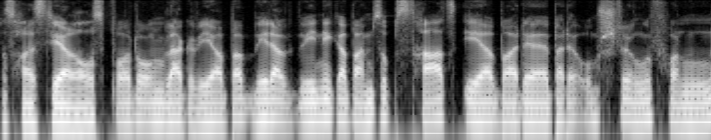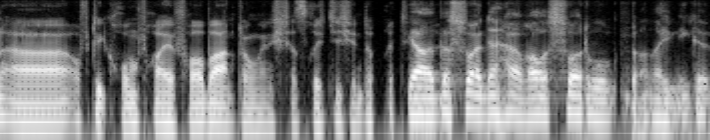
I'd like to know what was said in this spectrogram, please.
Das heißt, die Herausforderung lag weder weniger beim Substrat, eher bei der, bei der Umstellung von äh, auf die chromfreie Vorbehandlung, wenn ich das richtig interpretiere. Ja, das war eine Herausforderung für einige.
